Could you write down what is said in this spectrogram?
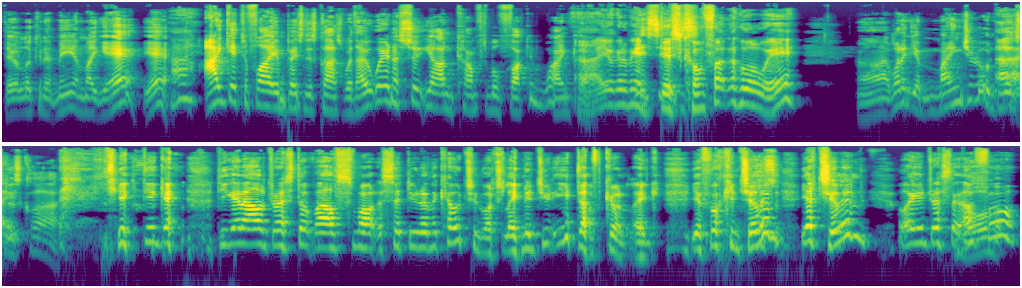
they're looking at me. And I'm like, "Yeah, yeah, Aye. I get to fly in business class without wearing a suit, you uncomfortable fucking wanker." Ah, you're going to be in This is- discomfort the whole way. Why don't you mind your own Aye. business class? do, you, do you get do you get all dressed up, all smart to sit down on the couch and watch Line of Duty? You daft cunt! Like you're fucking chilling. You're chilling. What are you dressed like that No, for?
